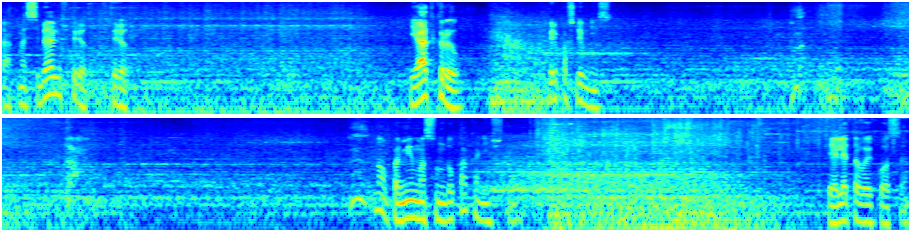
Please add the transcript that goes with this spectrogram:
Так, на себя или вперед? Вперед. Я открыл. Теперь пошли вниз. Ну, помимо сундука, конечно. Фиолетовые косы.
